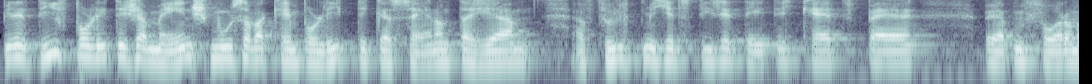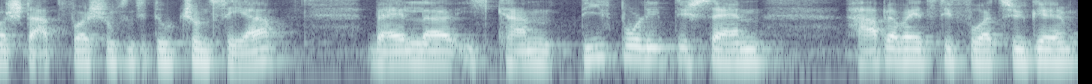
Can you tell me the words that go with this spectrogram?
Bin ein tiefpolitischer Mensch, muss aber kein Politiker sein und daher erfüllt mich jetzt diese Tätigkeit bei Urban Forum als Stadtforschungsinstitut schon sehr, weil äh, ich kann tiefpolitisch sein, habe aber jetzt die Vorzüge,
